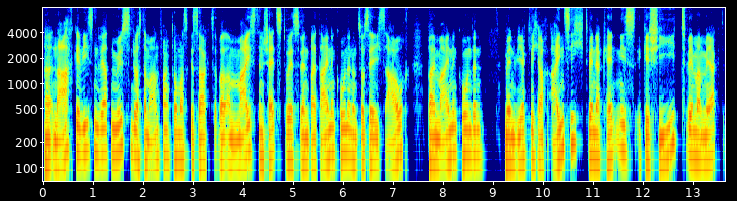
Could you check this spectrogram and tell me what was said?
äh, nachgewiesen werden müssen? Du hast am Anfang, Thomas, gesagt, weil am meisten schätzt du es, wenn bei deinen Kunden, und so sehe ich es auch, bei meinen Kunden, wenn wirklich auch Einsicht, wenn Erkenntnis geschieht, wenn man merkt,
